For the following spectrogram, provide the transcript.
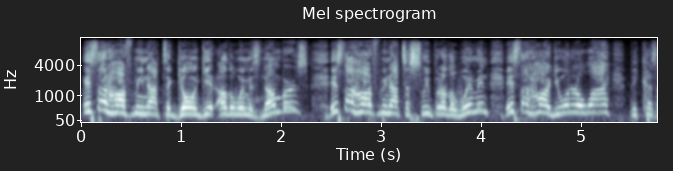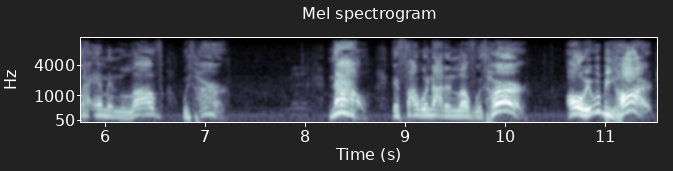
It's not hard for me not to go and get other women's numbers. It's not hard for me not to sleep with other women. It's not hard. You want to know why? Because I am in love with her. Now, if I were not in love with her, Oh, it would be hard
